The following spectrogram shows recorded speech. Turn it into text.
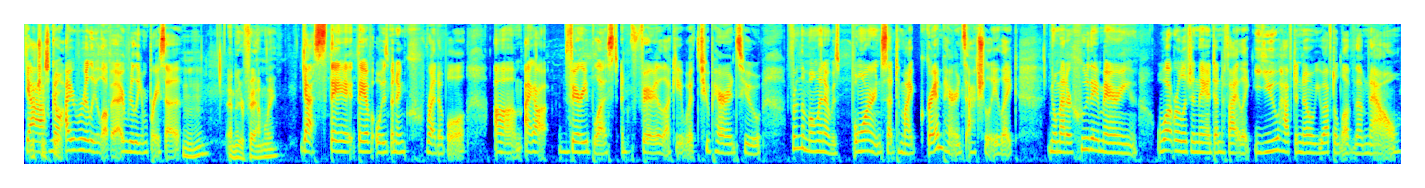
Yeah, Which is no. I really love it. I really embrace it. and your family. yes, they they have always been incredible. Um, I got very blessed and very lucky with two parents who, from the moment I was born, said to my grandparents actually like, no matter who they marry, what religion they identify, like you have to know, you have to love them now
